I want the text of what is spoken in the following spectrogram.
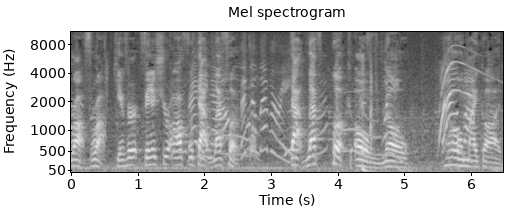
rough, rough. Give her. Finish her off with that left hook. That left hook. Oh no. Oh my god.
